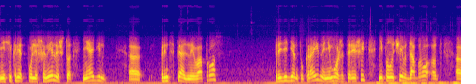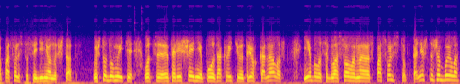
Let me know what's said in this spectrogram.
не секрет Поли Шинели, что ни один э, принципиальный вопрос президент Украины не может решить, не получив добро от э, посольства Соединенных Штатов. Вы что думаете, вот э, это решение по закрытию трех каналов не было согласовано с посольством? Конечно же, было.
